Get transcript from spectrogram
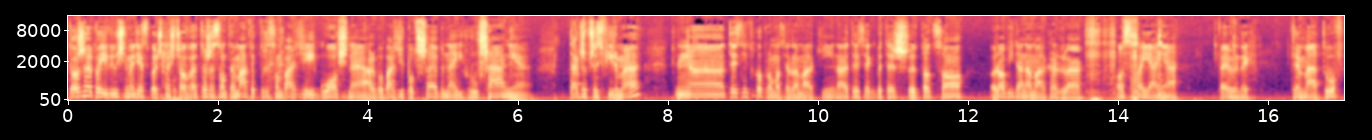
To, że pojawiły się media społecznościowe, to, że są tematy, które są bardziej głośne albo bardziej potrzebne, ich ruszanie, także przez firmę, y, to jest nie tylko promocja dla marki, no ale to jest jakby też to, co robi dana marka dla oswajania pewnych tematów.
